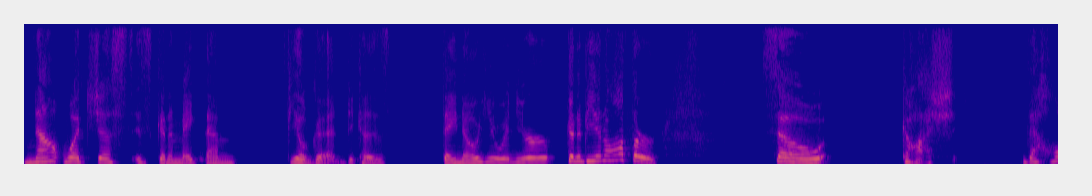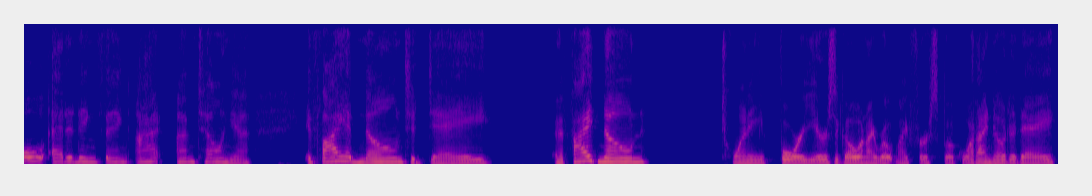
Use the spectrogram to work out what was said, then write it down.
not what just is going to make them feel good because they know you and you're going to be an author. So gosh the whole editing thing, I, I'm telling you, if I had known today, if I had known 24 years ago when I wrote my first book what I know today,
